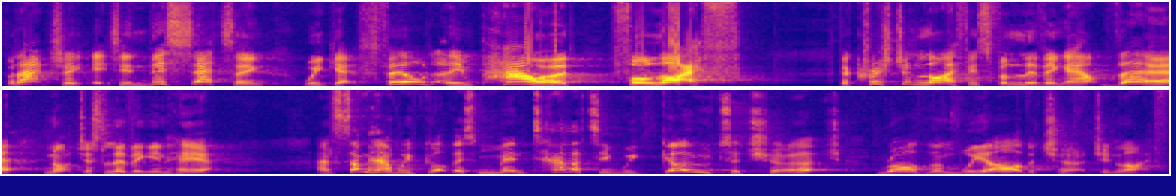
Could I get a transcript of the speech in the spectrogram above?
But actually, it's in this setting we get filled and empowered for life. The Christian life is for living out there, not just living in here. And somehow we've got this mentality we go to church rather than we are the church in life.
